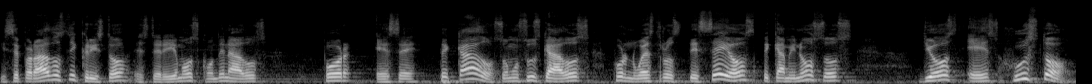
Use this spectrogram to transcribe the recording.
y separados de Cristo estaríamos condenados por ese pecado. Somos juzgados por nuestros deseos pecaminosos. Dios es justo.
